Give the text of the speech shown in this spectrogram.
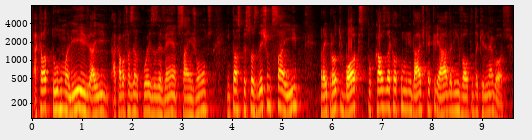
aquela turma ali, aí acaba fazendo coisas, eventos, saem juntos. Então as pessoas deixam de sair para ir para outro box por causa daquela comunidade que é criada ali em volta daquele negócio.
